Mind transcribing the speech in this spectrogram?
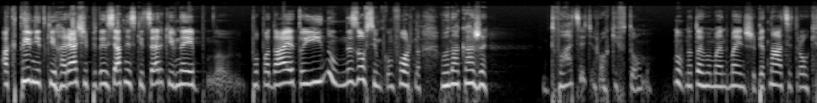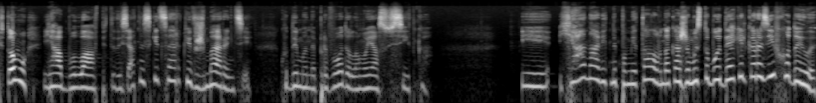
активній такій гарячій п'ятидесятницькій церкві, в неї ну, попадає, то їй ну, не зовсім комфортно. Вона каже: 20 років тому. Ну, на той момент менше, 15 років тому я була в П'ятидесятницькій церкві в Жмеринці, куди мене приводила моя сусідка. І я навіть не пам'ятала, вона каже: ми з тобою декілька разів ходили.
